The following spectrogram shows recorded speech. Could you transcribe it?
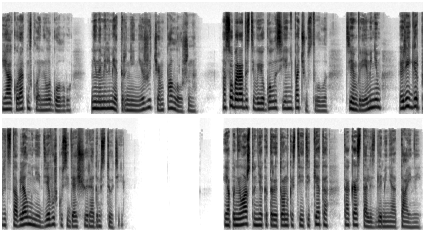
Я аккуратно склонила голову, ни на миллиметр не ниже, чем положено. Особой радости в ее голосе я не почувствовала. Тем временем Ригер представлял мне девушку, сидящую рядом с тетей. Я поняла, что некоторые тонкости этикета так и остались для меня тайной.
